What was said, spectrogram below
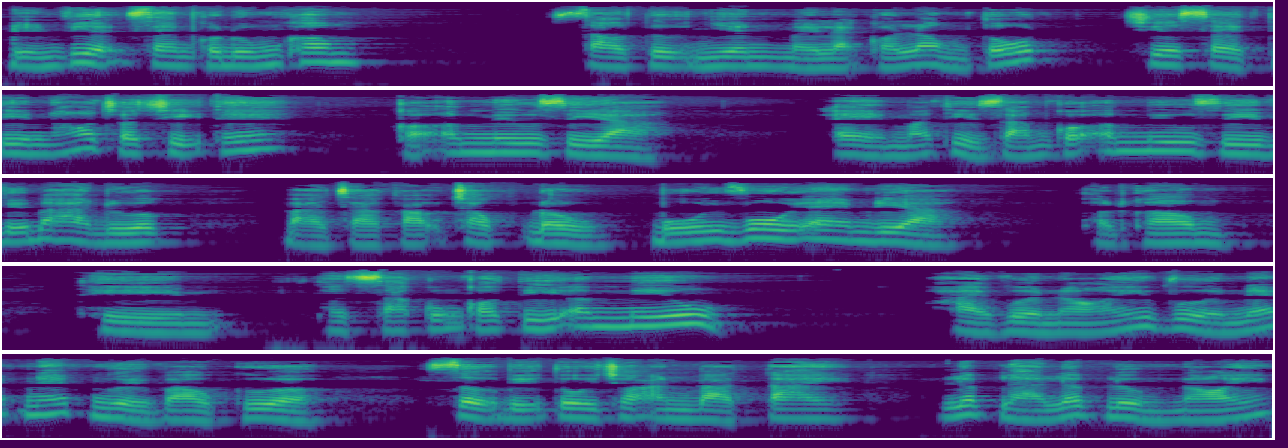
đến viện xem có đúng không? Sao tự nhiên mày lại có lòng tốt, chia sẻ tin hot cho chị thế? Có âm mưu gì à? Em á thì dám có âm mưu gì với bà được? Bà trà cạo chọc đầu, bối vôi em đi à? Thật không? Thì thật ra cũng có tí âm mưu. Hải vừa nói vừa nép nép người vào cửa, sợ bị tôi cho ăn bạt tay, lấp lá lấp lửng nói.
